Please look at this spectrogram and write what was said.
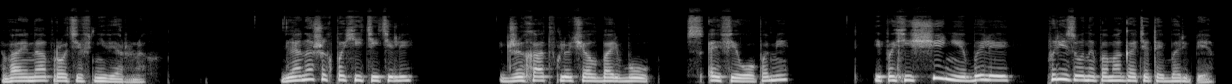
война против неверных. Для наших похитителей джихад включал борьбу с эфиопами, и похищения были призваны помогать этой борьбе.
